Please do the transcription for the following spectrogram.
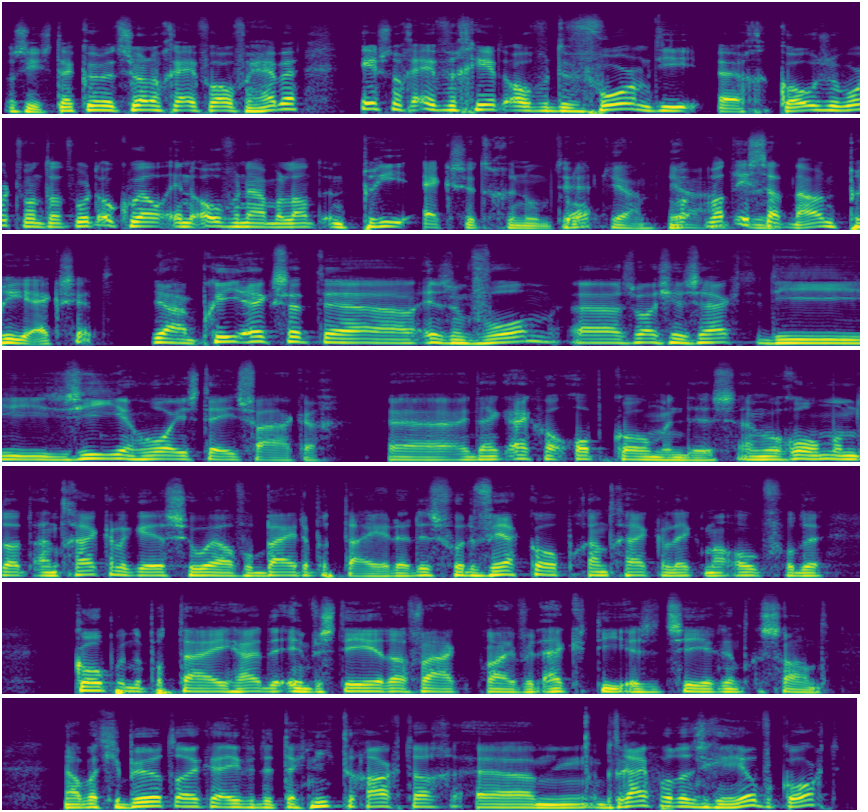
Precies, daar kunnen we het zo nog even over hebben. Eerst nog even Geert over de vorm die eh, gekozen wordt. Want dat wordt ook wel in overnameland een pre-exit genoemd. Hè? Ja. Wa- ja Wat is dat nou, een pre-exit? Ja, een pre-exit eh, is een vorm, eh, zoals je zegt, die zie je en hoor je steeds vaker. Eh, ik denk echt wel opkomend is. En waarom? Omdat het aantrekkelijk is, zowel voor beide partijen. Dat is voor de verkoper aantrekkelijk, maar ook voor de kopende partij, hè, de investeerder, vaak private equity, is het zeer interessant. Nou, wat gebeurt er? Even de techniek erachter. Ehm, het bedrijf wordt in zijn geheel verkocht.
